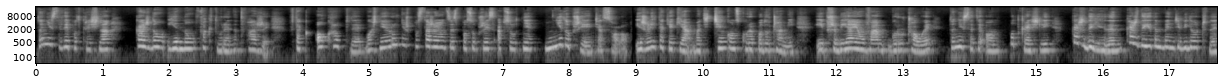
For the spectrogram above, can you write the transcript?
to niestety podkreśla każdą jedną fakturę na twarzy w tak okropny, właśnie również postarzający sposób, że jest absolutnie nie do przyjęcia solo. Jeżeli tak jak ja macie cienką skórę pod oczami i przebijają Wam gruczoły, to niestety on podkreśli każdy jeden, każdy jeden będzie widoczny.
